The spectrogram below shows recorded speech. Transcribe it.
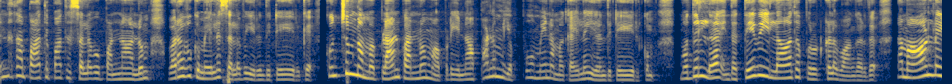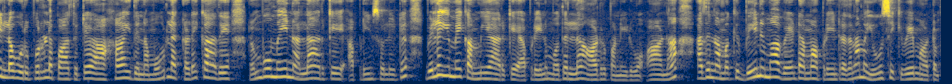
என்ன தான் பார்த்து பார்த்து செலவு பண்ணாலும் வரவுக்கு மேலே செலவு இருந்துகிட்டே இருக்குது கொஞ்சம் நம்ம பிளான் பண்ணோம் அப்படின்னா பணம் எப்போவுமே நம்ம கையில் இருந்துகிட்டே இருக்கும். முதல்ல இந்த தேவையில்லாத பொருட்களை வாங்குறது. நம்ம ஆன்லைனில் ஒரு பொருளை பார்த்துட்டு ஆஹா இது நம்ம ஊரில் கிடைக்காது ரொம்பவுமே நல்லா இருக்கே அப்படின்னு சொல்லி சொல்லிட்டு விலையுமே கம்மியாக இருக்கே அப்படின்னு முதல்ல ஆர்டர் பண்ணிவிடுவோம் ஆனால் அது நமக்கு வேணுமா வேண்டாமா அப்படின்றத நம்ம யோசிக்கவே மாட்டோம்.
